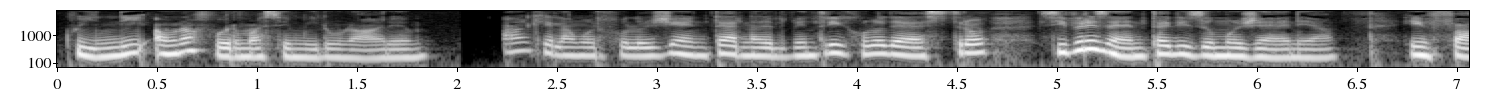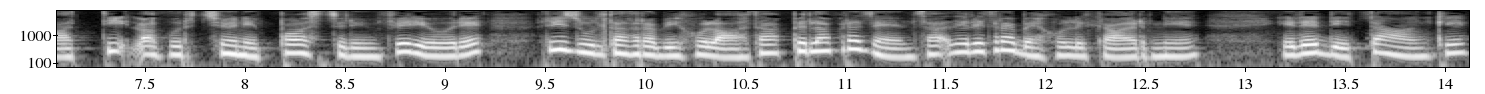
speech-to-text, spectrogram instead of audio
quindi ha una forma semilunare. Anche la morfologia interna del ventricolo destro si presenta disomogenea. Infatti, la porzione postero-inferiore risulta trabecolata per la presenza delle trabecole carnee ed è detta anche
